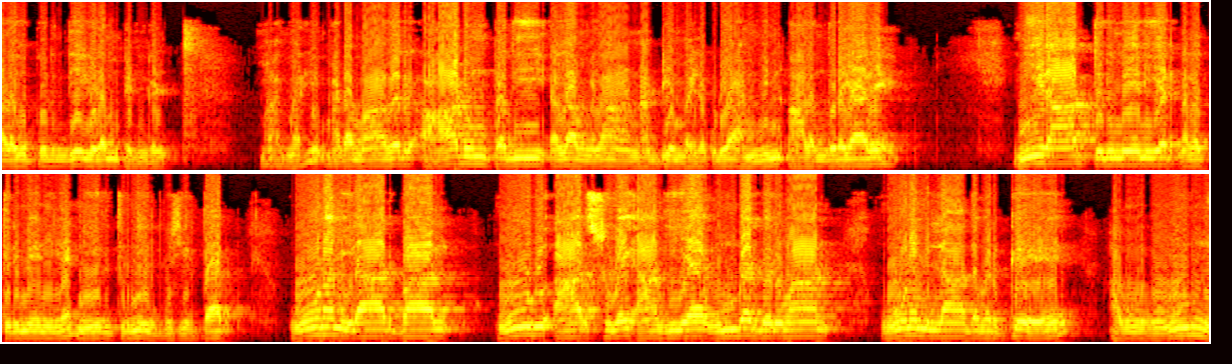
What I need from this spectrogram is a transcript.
அழகு பொருந்திய இளம் பெண்கள். அது மாதிரி மடமாதர் ஆடும் பதி எல்லாம் அவங்கெல்லாம் நாட்டியம் பயிலக்கூடிய அன்பின் ஆலந்துரையாரே. நீரார் திருமேனியர் நல்ல திருமேனியில நீர் திருநீர் பூசியிருப்பார். ஊனம் இலார்பால் ஊறு ஆர் சுவை ஆகிய உம்பர் பெருமான் ஊனம் இல்லாதவருக்கு அவங்களுக்கு ஊரும்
